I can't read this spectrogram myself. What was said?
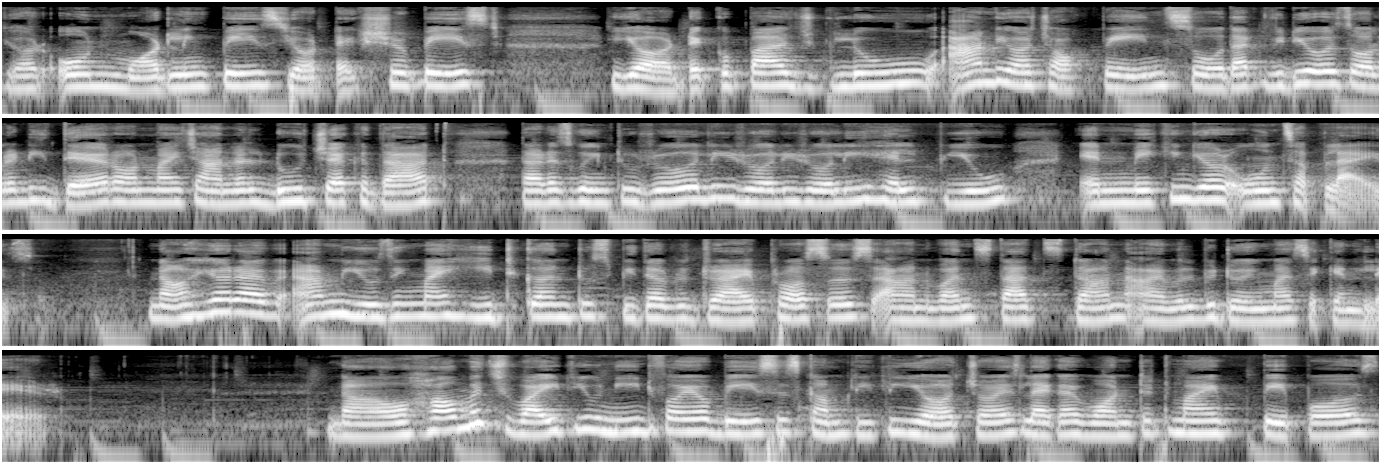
your own modeling paste, your texture paste your decoupage glue and your chalk paint. So that video is already there on my channel. Do check that. That is going to really really really help you in making your own supplies. Now here I am using my heat gun to speed up the dry process. And once that's done I will be doing my second layer now how much white you need for your base is completely your choice. Like i wanted my papers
